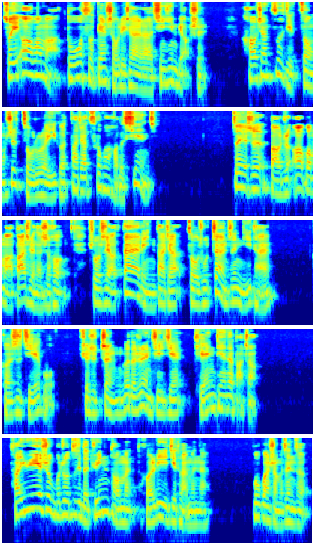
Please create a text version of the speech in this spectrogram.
所以奥巴马多次跟手底下的亲信表示，好像自己总是走入了一个大家策划好的陷阱。这也是导致奥巴马大选的时候说是要带领大家走出战争泥潭，可是结果却是整个的任期间天天在打仗。他约束不住自己的军头们和利益集团们呢，不管什么政策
